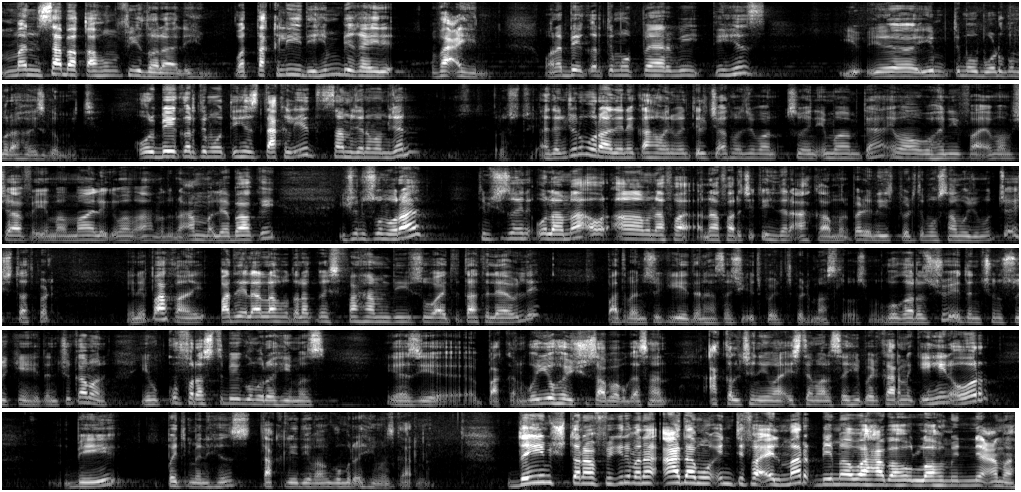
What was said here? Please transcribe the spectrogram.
من سبق ہُم فی دُلالِہِم وَ تقلیٖد ہِم بغیر وعیٖن وَنان بیٚیہِ کٔر تِمو پیروی تِہنٛز یِم تِمو بوٚڑ گُمراہ ٲسۍ گٔمٕتۍ اور بیٚیہِ کٔر تِمو تِہنٛز تقلیٖد سَمجھان وَمجھان روٚستُے اَتٮ۪ن چھُنہٕ مُراد یعنی کانٛہہ وَنہِ وۄنۍ تیٚلہِ چھُ اَتھ منٛز یِوان سٲنۍ اِمام تہِ ہا اِمام حنیٖفا اِمام مالِک اِمام احمد الحمل یا باقٕے یہِ چھُنہٕ سُہ مُراد تِم چھِ سٲنۍ عُلما اور عام نفر نفر چھِ تِہنٛدٮ۪ن احکامَن پٮ۪ٹھ یعنی یِتھ پٲٹھۍ تِمو سَمجھمُت چھُ أسۍ چھِ تَتھ پٮ۪ٹھ یعنی پَکان پَتہٕ ییٚلہِ اللہ تعالیٰ کٲنٛسہِ فہم دی سُہ واتہِ تَتھ لیولہِ پَتہٕ وَنہِ سُہ کہِ ییٚتٮ۪ن ہسا چھُ یِتھ پٲٹھۍ یِتھ پٲٹھۍ مَسلہٕ اوسمُت گوٚو غرض چھُ ییٚتٮ۪ن چھُنہٕ سُہ کینٛہہ ییٚتٮ۪ن کَمَن یِم کُفرَس تہٕ بیٚیہِ گُمرٲہی منٛز یہِ حظ یہِ پَکان گوٚو یِہوے چھُ سَبب گژھان عقل چھِنہٕ یِوان اِستعمال صحیح پٲٹھۍ کَرنہٕ کِہیٖنۍ اور بیٚیہِ پٔتمٮ۪ن ہِنٛز تقلیٖد یِوان گُمرٲہی منٛز کَرنہٕ دوٚیِم چھُ تَران فِکرِ وَنان عدم اِنتِفا علمر بیٚیہِ ما اللہُ نعما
